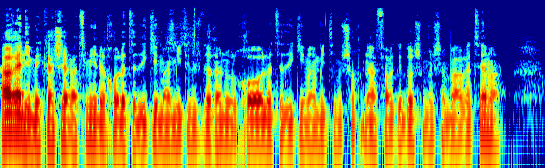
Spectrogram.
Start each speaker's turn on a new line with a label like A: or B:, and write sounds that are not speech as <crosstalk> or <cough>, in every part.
A: הריני מקשר עצמי לכל הצדיקים האמיתים שדרנו ולכל הצדיקים האמיתים שוכני עפר קדוש ומשם בארץ המה.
